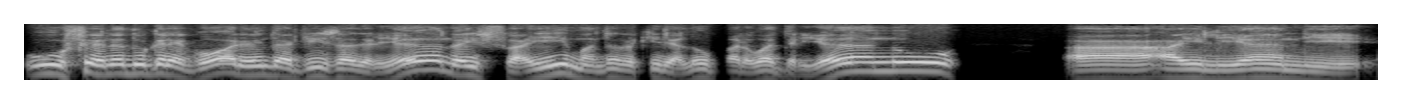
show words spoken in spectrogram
O Fernando Gregório ainda diz Adriano, é isso aí, mandando aquele alô para o Adriano. A, a Eliane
